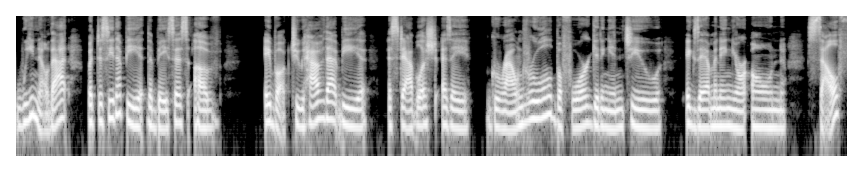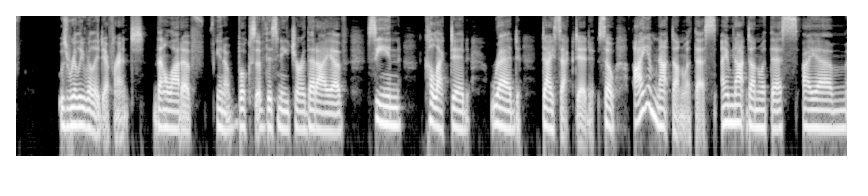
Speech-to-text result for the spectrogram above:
we know that, but to see that be the basis of a book, to have that be established as a ground rule before getting into examining your own self was really really different than a lot of you know books of this nature that i have seen collected read dissected. So i am not done with this. I am not done with this. I am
